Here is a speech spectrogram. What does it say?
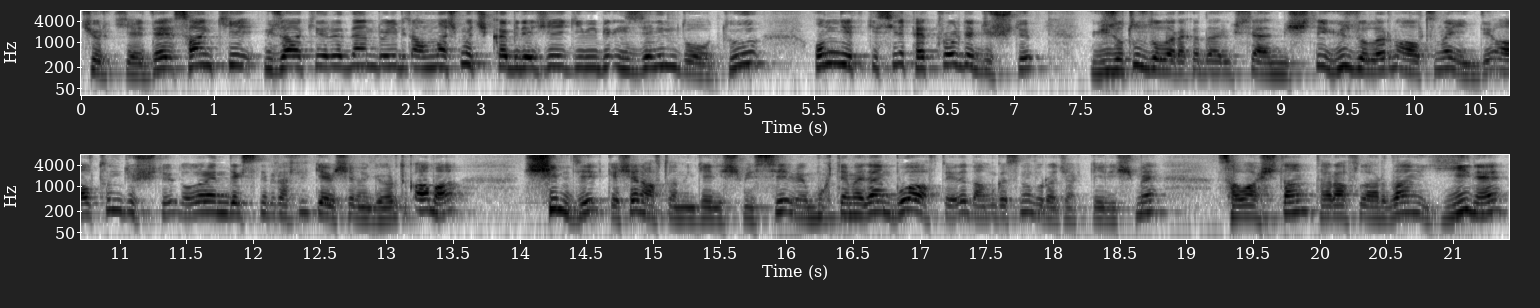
Türkiye'de. Sanki müzakereden böyle bir anlaşma çıkabileceği gibi bir izlenim doğdu. Onun etkisiyle petrol de düştü. 130 dolara kadar yükselmişti. 100 doların altına indi. Altın düştü. Dolar endeksinde bir hafif gevşeme gördük ama şimdi geçen haftanın gelişmesi ve muhtemelen bu haftaya da damgasını vuracak gelişme savaştan, taraflardan yine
